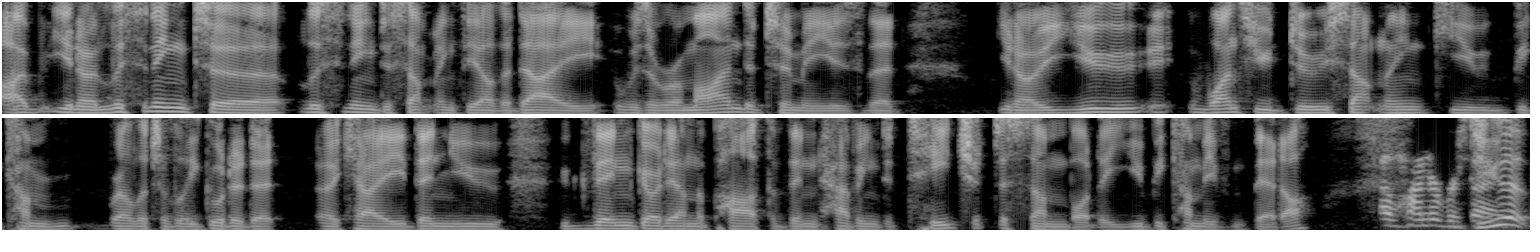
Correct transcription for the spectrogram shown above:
I, you know, listening to listening to something the other day, it was a reminder to me is that you know you once you do something you become relatively good at it okay then you then go down the path of then having to teach it to somebody you become even better. 100% do you have,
